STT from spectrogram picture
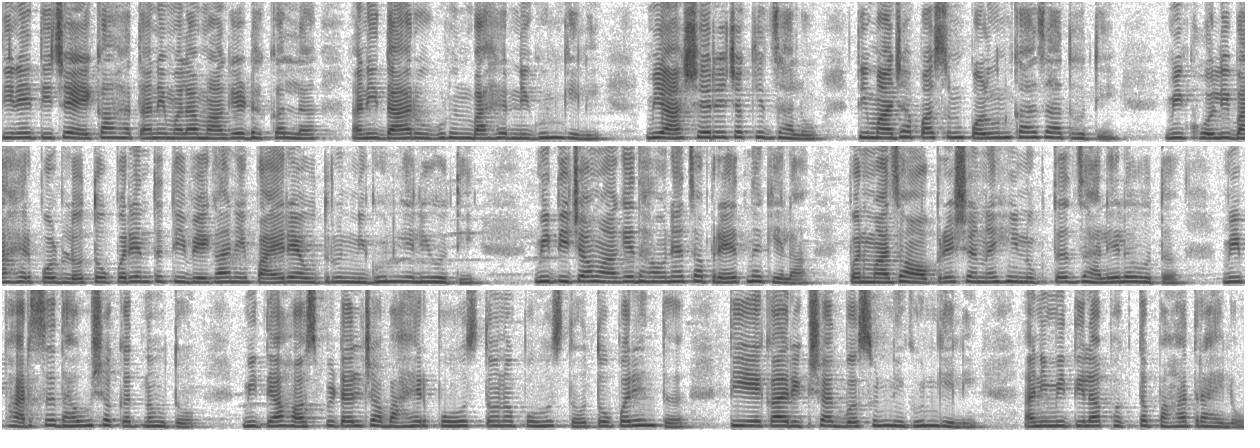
तिने तिच्या एका हाताने मला मागे ढकललं आणि दार उघडून बाहेर निघून गेली. मी आश्चर्यचकित झालो. ती माझ्यापासून पळून का जात होती? मी खोली बाहेर पडलो. तोपर्यंत ती वेगाने पायऱ्या उतरून निघून गेली होती. मी तिच्यामागे धावण्याचा प्रयत्न केला. पण माझं ऑपरेशनही नुकतंच झालेलं होतं. मी फारसं धावू शकत नव्हतो. मी त्या हॉस्पिटलच्या बाहेर पोहोचतो न पोहोचतो तोपर्यंत ती एका रिक्षात बसून निघून गेली आणि मी तिला फक्त पाहत राहिलो.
